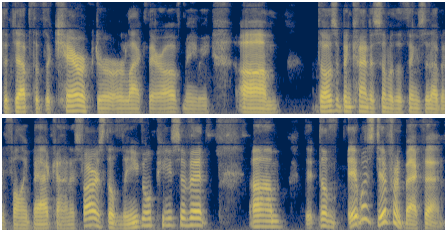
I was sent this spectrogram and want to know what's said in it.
the depth of the character or lack thereof, maybe, um, those have been kind of some of the things that I've been falling back on. As far as the legal piece of it, um, the, it was different back then.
